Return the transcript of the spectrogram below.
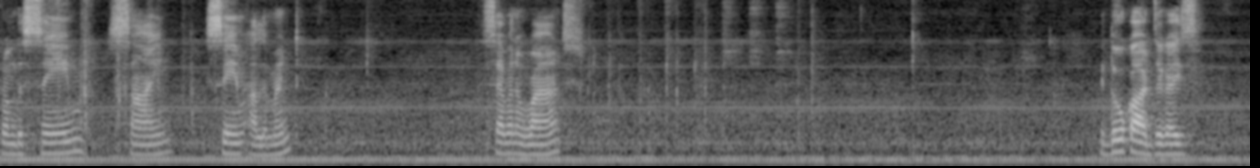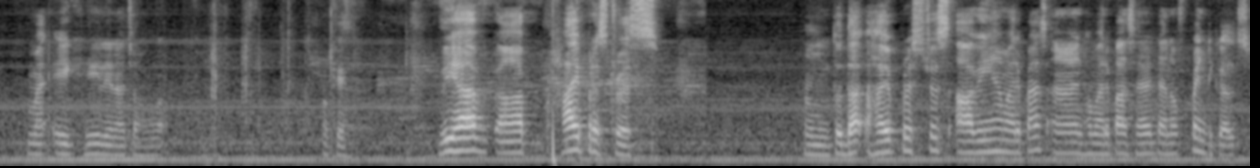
from the same sign, same element. Seven of Wands. ये दो कार्ड्स है गाइज़ मैं एक ही लेना चाहूँगा okay we have high priestess तो हाई प्रेस्ट्रेस आ गई है हमारे पास एंड हमारे पास है ten of pentacles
